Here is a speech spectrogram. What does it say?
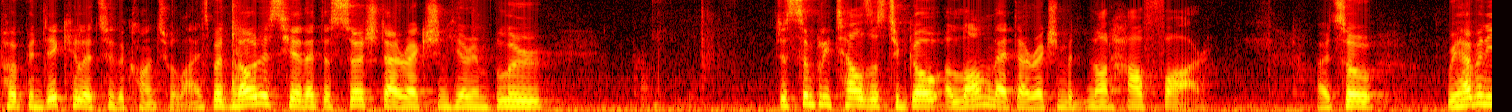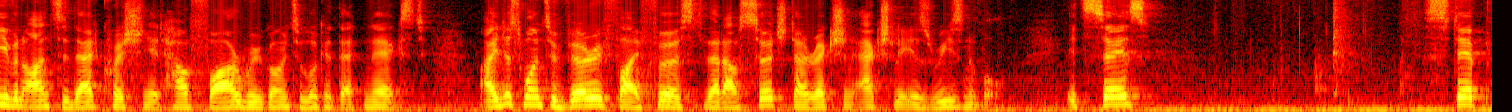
perpendicular to the contour lines. But notice here that the search direction here in blue just simply tells us to go along that direction, but not how far. Right, so we haven't even answered that question yet, how far. We're going to look at that next. I just want to verify first that our search direction actually is reasonable. It says step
